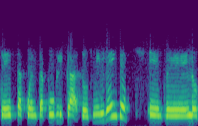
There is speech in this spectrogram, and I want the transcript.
de esta cuenta pública 2020 entre los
